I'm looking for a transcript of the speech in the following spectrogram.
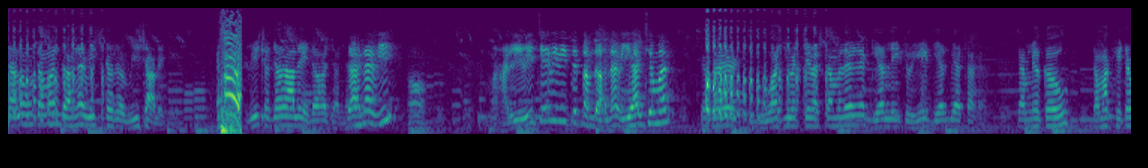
ચાલો હું તમને દસ ને વીસ કરો વીસ આલે. વીસ હજાર આલે દસ હજાર દસ ના વીસ? હા. મારી એવી છે એવી રીતે તમે દસ ના વીસ હાલ છે મન? કે ભાઈ ભુવાજી વચ્ચે રસ્તામાં લે ને ઘેર લઈ જોઈએ ઘેર બેઠા છે. તેમને કહું તમારા ખેતર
